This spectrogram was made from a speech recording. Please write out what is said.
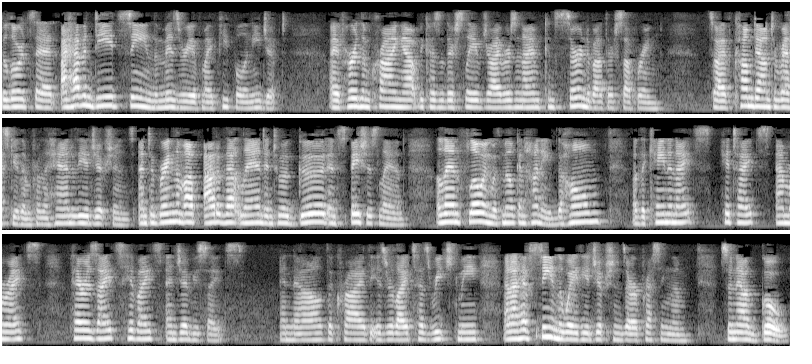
The Lord said, I have indeed seen the misery of my people in Egypt. I have heard them crying out because of their slave drivers, and I am concerned about their suffering. So I have come down to rescue them from the hand of the Egyptians, and to bring them up out of that land into a good and spacious land, a land flowing with milk and honey, the home of the Canaanites, Hittites, Amorites, Perizzites, Hivites, and Jebusites. And now the cry of the Israelites has reached me, and I have seen the way the Egyptians are oppressing them. So now go.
